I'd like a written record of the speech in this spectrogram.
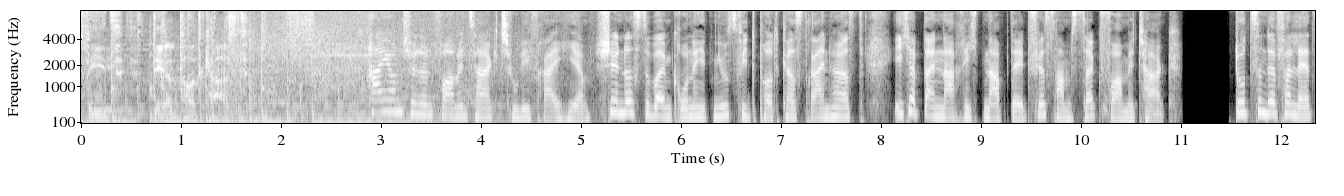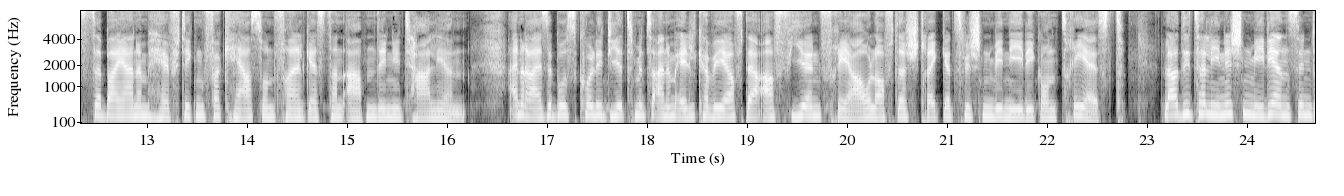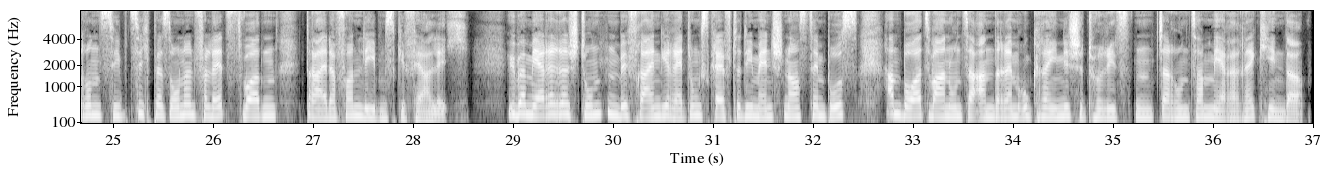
Newsfeed, der Podcast. Hi und schönen Vormittag, Julie Frei hier. Schön, dass du beim Kronehit Newsfeed Podcast reinhörst. Ich habe dein Nachrichtenupdate für Samstagvormittag. Dutzende Verletzte bei einem heftigen Verkehrsunfall gestern Abend in Italien. Ein Reisebus kollidiert mit einem LKW auf der A4 in Friaul auf der Strecke zwischen Venedig und Triest. Laut italienischen Medien sind rund 70 Personen verletzt worden, drei davon lebensgefährlich. Über mehrere Stunden befreien die Rettungskräfte die Menschen aus dem Bus. An Bord waren unter anderem ukrainische Touristen, darunter mehrere Kinder.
